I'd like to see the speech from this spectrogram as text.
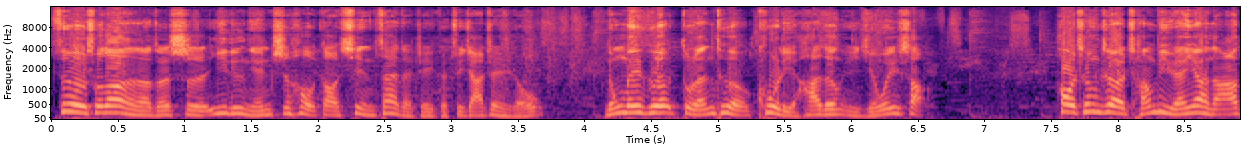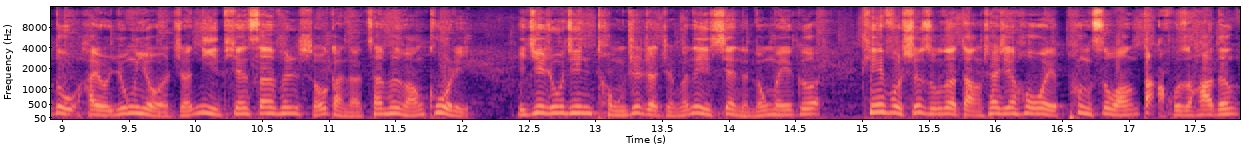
最后说到的呢，则是一零年之后到现在的这个最佳阵容：浓眉哥、杜兰特、库里、哈登以及威少。号称着长臂猿一样的阿杜，还有拥有着逆天三分手感的三分王库里。以及如今统治着整个内线的浓眉哥，天赋十足的挡拆型后卫碰瓷王大胡子哈登，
